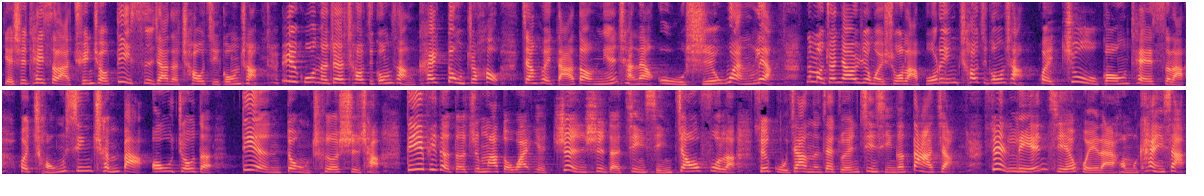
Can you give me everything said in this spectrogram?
也是 Tesla 全球第四家的超级工厂。预估呢，这个超级工厂开动之后。将会达到年产量五十万辆。那么专家认为说啦，柏林超级工厂会助攻特斯拉，会重新称霸欧洲的电动车市场。第一批的德智 Model Y 也正式的进行交付了，所以股价呢在昨天进行一个大涨。所以连接回来哈，我们看一下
